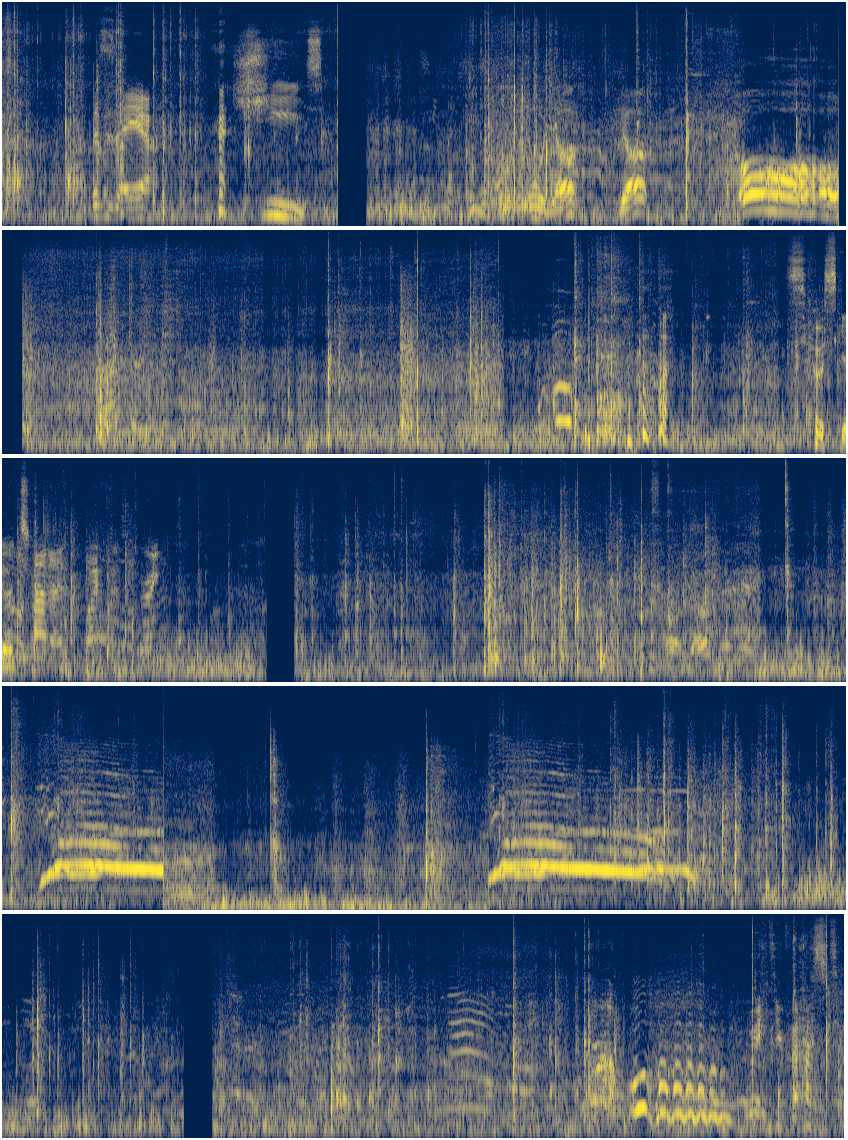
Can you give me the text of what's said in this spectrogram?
This is AM. Jeez. Oh, yup. Yup. Oh! So sketch. Had I whacked this straight. Way too fast.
